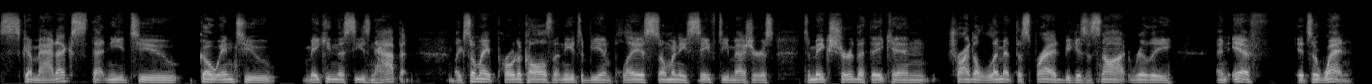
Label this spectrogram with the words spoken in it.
schematics that need to go into making the season happen. Like so many protocols that need to be in place, so many safety measures to make sure that they can try to limit the spread because it's not really an if, it's a when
